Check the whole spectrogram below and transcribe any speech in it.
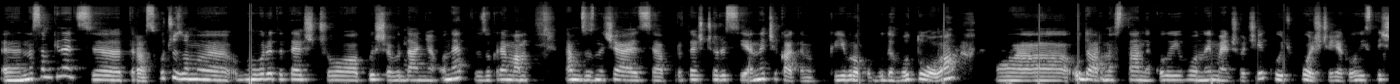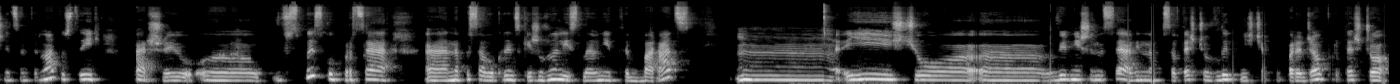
Е, На сам кінець, е, Тарас, хочу з вами обговорити те, що пише видання ОНЕТ. Зокрема, там зазначається про те, що Росія не чекатиме, поки Європа буде готова. Е, Удар настане, коли його найменше очікують. Польща, як логістичний центр НАТО, стоїть першою в списку. Про це написав український журналіст Леонід Барац. І що е, вірніше не це, а він написав те, що в липні ще попереджав про те, що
